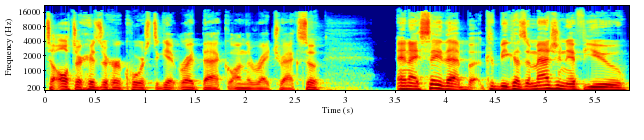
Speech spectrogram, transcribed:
to alter his or her course to get right back on the right track. So, and I say that because imagine if you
